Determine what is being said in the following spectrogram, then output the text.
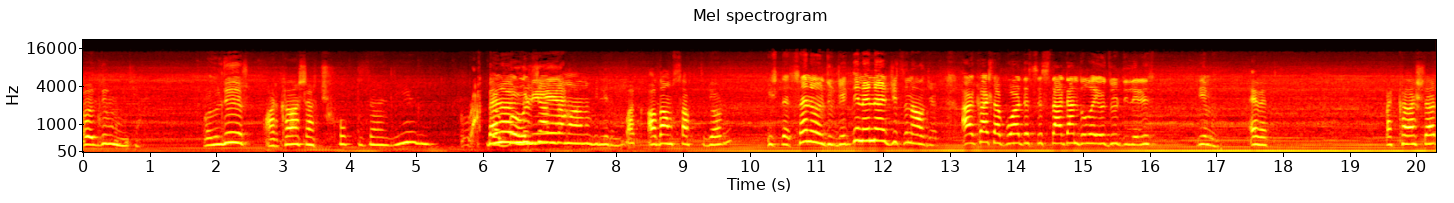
Öldürmeyeceğim. Öldür. Arkadaşlar çok güzel değil mi? Ben öldüreceğim zamanı bilirim. Bak adam sattı gördün. İşte sen öldürecektin enerjisini alacak. Arkadaşlar bu arada seslerden dolayı özür dileriz. Değil mi? Evet. Arkadaşlar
